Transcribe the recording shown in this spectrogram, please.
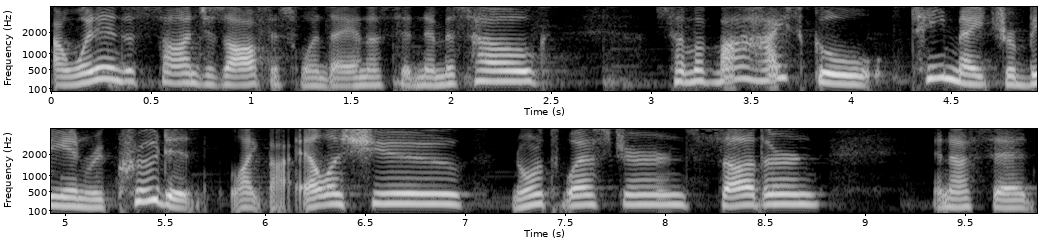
I went into Sonja's office one day and I said, Now, Miss Hogg, some of my high school teammates are being recruited, like by LSU, Northwestern, Southern. And I said,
